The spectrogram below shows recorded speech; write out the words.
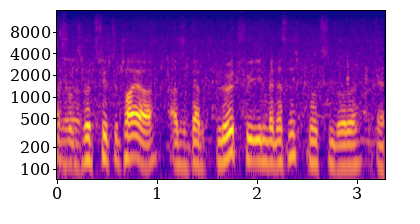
also sonst wird es viel zu teuer. Also wäre blöd für ihn, wenn er es nicht benutzen würde. Ja,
